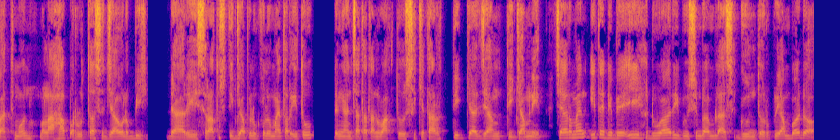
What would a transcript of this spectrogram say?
Batmun melahap rute sejauh lebih dari 130 km itu dengan catatan waktu sekitar 3 jam 3 menit. Chairman ITDBI 2019 Guntur Priambodo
